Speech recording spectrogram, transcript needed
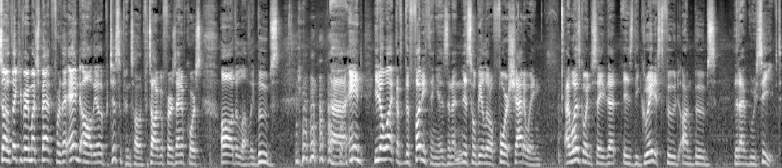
So thank you very much, Bat, for the and all the other participants, all the photographers, and of course all the lovely boobs. uh, and you know what? The, the funny thing is, and this will be a little foreshadowing. I was going to say that is the greatest food on boobs that I've received.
